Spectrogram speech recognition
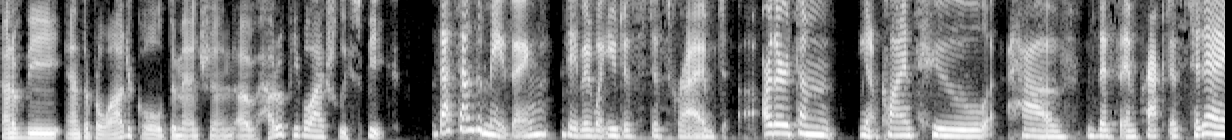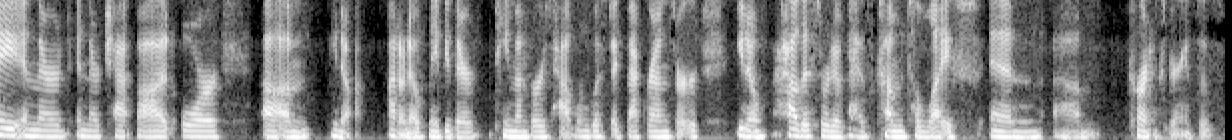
kind of the anthropological dimension of how do people actually speak. That sounds amazing, David, what you just described. Are there some you know clients who have this in practice today in their in their chatbot or um, you know i don't know maybe their team members have linguistic backgrounds or you know how this sort of has come to life in um, current experiences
